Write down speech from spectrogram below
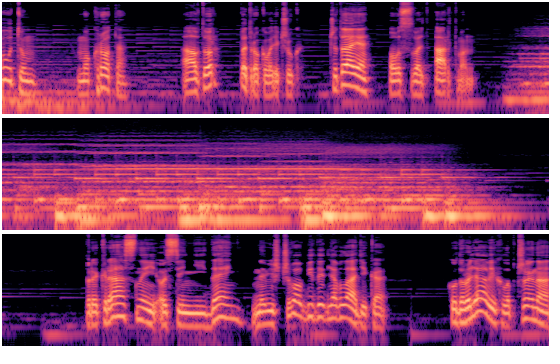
Спутум. Мокрота. Автор Петро Ковалічук. Читає Освальд Артман. Прекрасний осінній день не віщував біди для Владіка. Худоролявий хлопчина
